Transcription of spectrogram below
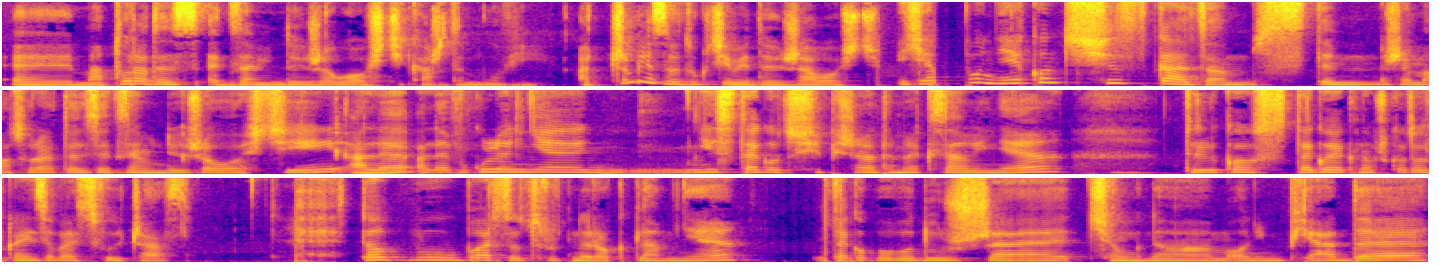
E, Matura to jest egzamin dojrzałości, każdy mówi. A czym jest według ciebie dojrzałość? Ja poniekąd się zgadzam z tym, że matura to jest egzamin dojrzałości, ale, ale w ogóle nie, nie z tego, co się pisze na tym egzaminie, tylko z tego, jak na przykład organizować swój czas. To był bardzo trudny rok dla mnie. Tego powodu, że ciągnęłam olimpiadę,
